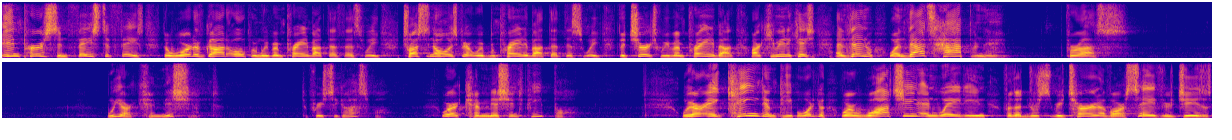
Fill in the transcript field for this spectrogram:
In person, face to face. The Word of God open. We've been praying about that this week. Trusting the Holy Spirit. We've been praying about that this week. The church, we've been praying about our communication. And then when that's happening for us, we are commissioned to preach the gospel. We're a commissioned people. We are a kingdom people. What We're watching and waiting for the return of our Savior, Jesus,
